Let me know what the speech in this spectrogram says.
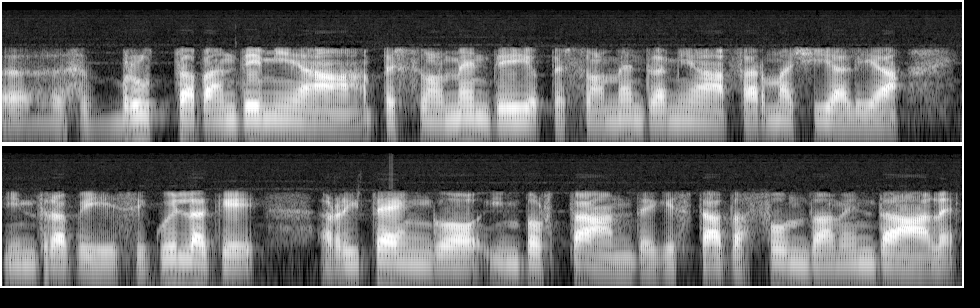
eh, brutta pandemia, personalmente io, personalmente la mia farmacia li ha intrapresi. Quella che ritengo importante, che è stata fondamentale,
